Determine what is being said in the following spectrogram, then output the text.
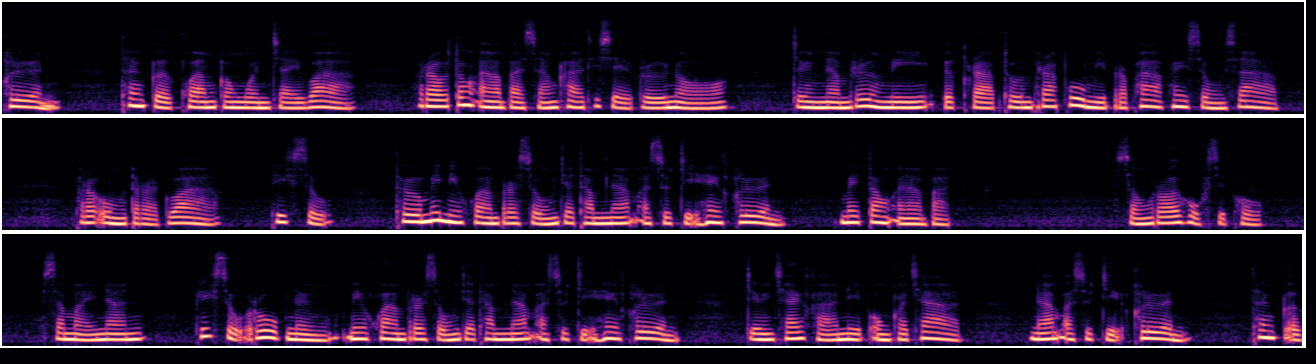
เคลื่อน ท่านเกิดความกังวลใจว่า เราต้องอาบัตสังฆาทิเศษหรือหนอ จึงนำเรื่องนี้ไปกราบทูลพระผู้มีพระภาคให้ทรงทราบพพระองค์ตรัสว่า ภิกษุ เธอไม่มีความประสงค์จะทำน้ำอสุจิให้เคลื่อน ไม่ต้องอาบัต266 สมัยนั้น ภิกษุรูปหนึ่งมีความประสงค์จะทำน้ำอสุจิให้เคลื่อน จึงใช้ขาหนีบองคชาตน้ำอสุจิเคลื่อน ท่านเกิด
